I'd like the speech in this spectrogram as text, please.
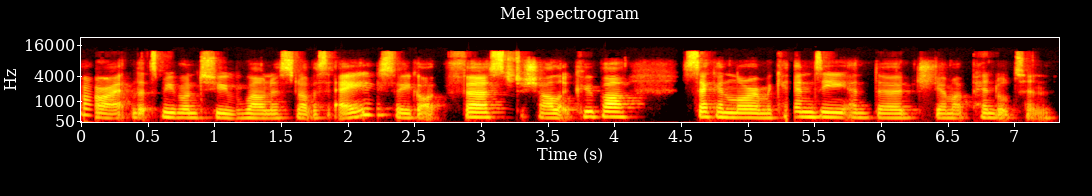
All right, let's move on to Wellness Novice A. So you got first Charlotte Cooper, second Laura Mackenzie, and third Gemma Pendleton.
